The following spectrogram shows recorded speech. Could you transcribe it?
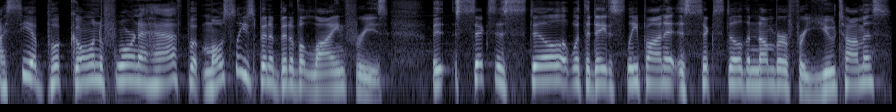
I see a book going to four and a half, but mostly it's been a bit of a line freeze. Six is still, with the day to sleep on it, is six still the number for you, Thomas?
